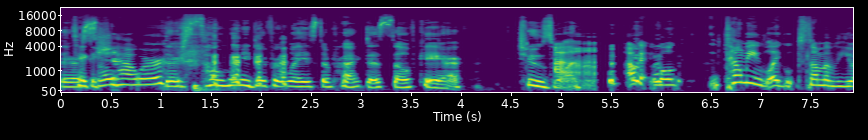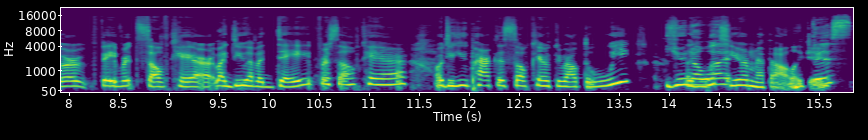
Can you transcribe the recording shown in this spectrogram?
There's take a so, shower. There's so many different ways to practice self care. Choose one. Uh, okay, well, tell me like some of your favorite self care. Like, do you have a day for self care, or do you practice self care throughout the week? You like, know what's what? your methodology? This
